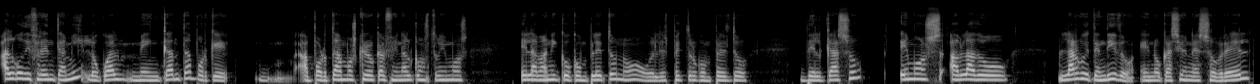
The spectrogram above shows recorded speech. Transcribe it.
algo diferente a mí, lo cual me encanta porque aportamos, creo que al final construimos el abanico completo, ¿no? O el espectro completo del caso. Hemos hablado largo y tendido en ocasiones sobre él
